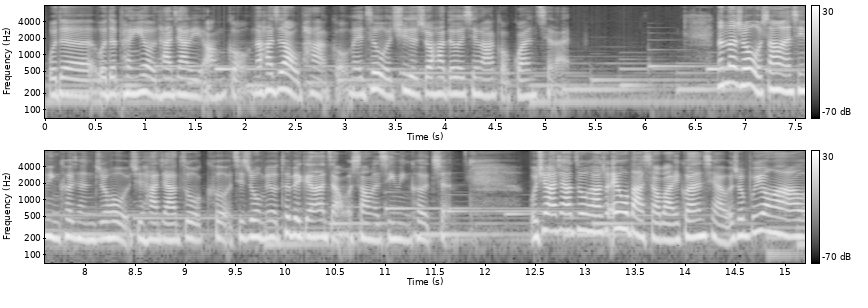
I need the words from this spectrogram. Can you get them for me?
我的我的朋友他家里养狗，那他知道我怕狗，每次我去的时候，他都会先把狗关起来。那那时候我上完心灵课程之后，我去他家做客，其实我没有特别跟他讲我上了心灵课程。我去他家之后，他说：“哎，我把小白关起来。”我说：“不用啊，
